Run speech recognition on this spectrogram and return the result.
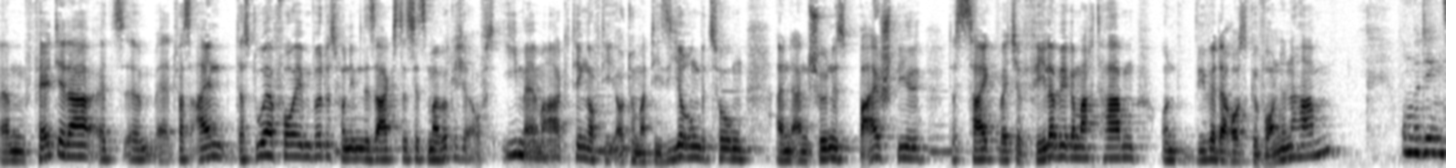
ähm, fällt dir da jetzt, ähm, etwas ein, das du hervorheben würdest, von dem du sagst, das ist jetzt mal wirklich aufs E-Mail-Marketing, auf die. Automatisierung bezogen, ein, ein schönes Beispiel, mhm. das zeigt, welche Fehler wir gemacht haben und wie wir daraus gewonnen haben? Unbedingt.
